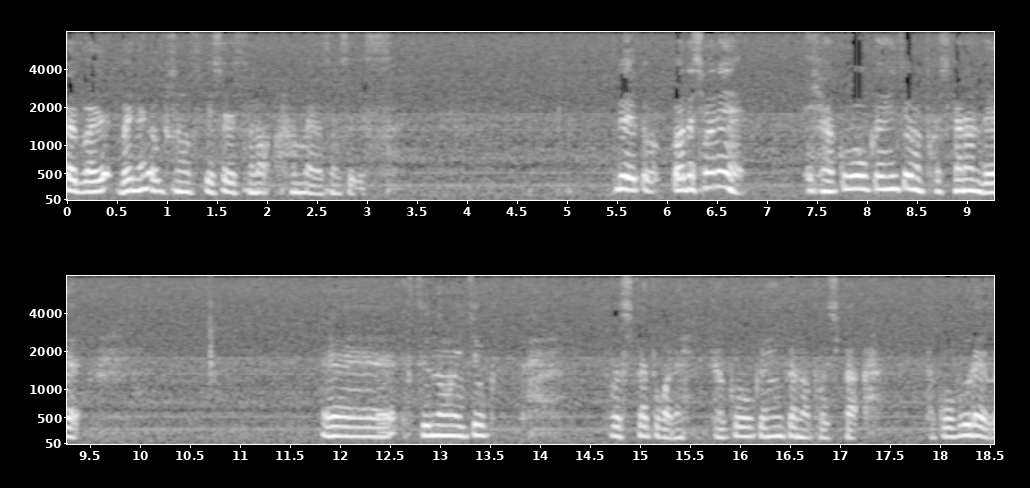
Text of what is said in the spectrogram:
界バイバイナリーオプションスペシャリストの半前先生です。で、えっと、私はね、100億円以上の投資家なんで、えー、普通の1億投資家とかね、100億円以下の投資家、100億ぐらいの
